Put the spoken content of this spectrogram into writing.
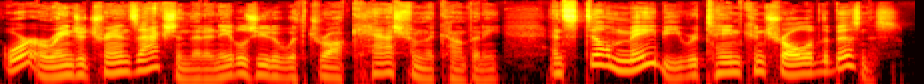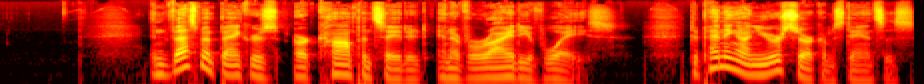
or arrange a transaction that enables you to withdraw cash from the company and still maybe retain control of the business. Investment bankers are compensated in a variety of ways. Depending on your circumstances,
